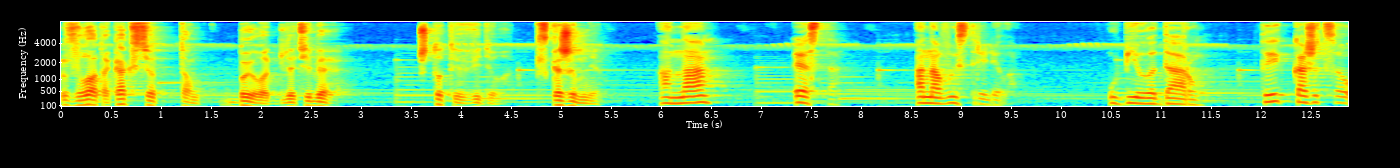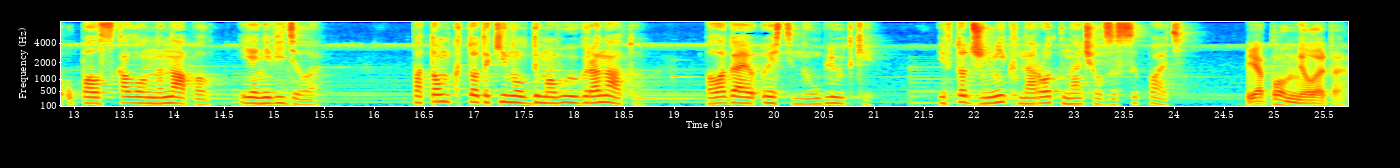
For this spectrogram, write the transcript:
Злата, как все там было для тебя? Что ты видела? Скажи мне. Она... Эста. Она выстрелила. Убила Дару. Ты, кажется, упал с колонны на пол. Я не видела. Потом кто-то кинул дымовую гранату. Полагаю, Эстины ублюдки. И в тот же миг народ начал засыпать. Я помнил это,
